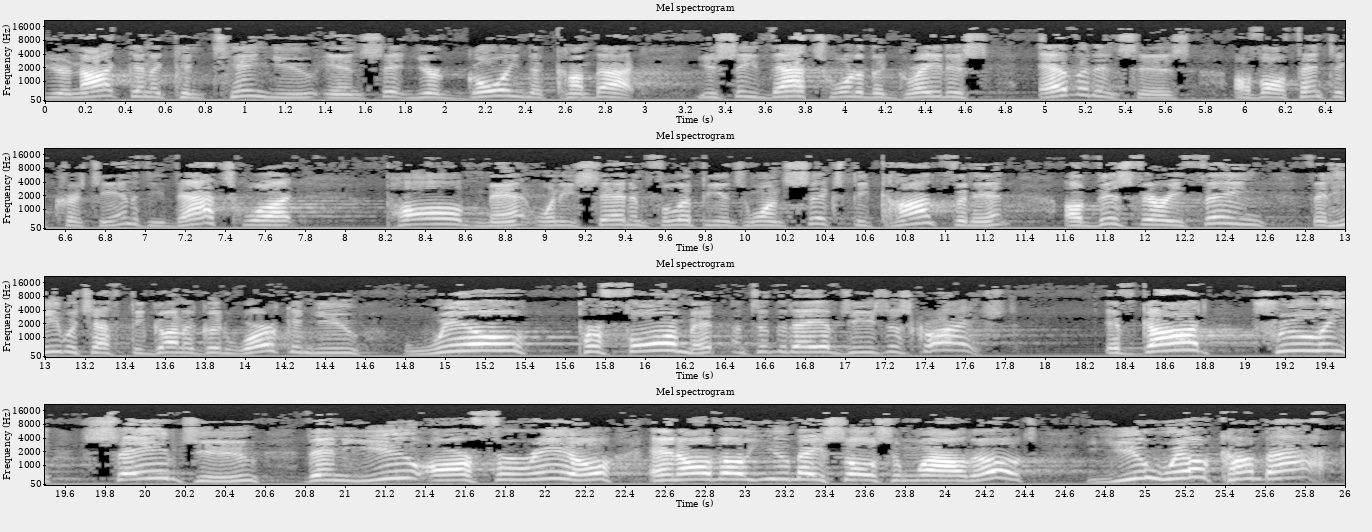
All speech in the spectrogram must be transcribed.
You're not going to continue in sin. You're going to come back. You see, that's one of the greatest evidences of authentic Christianity. That's what Paul meant when he said in Philippians 1 6, Be confident of this very thing, that he which hath begun a good work in you will perform it until the day of Jesus Christ. If God truly saved you, then you are for real, and although you may sow some wild oats, you will come back.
